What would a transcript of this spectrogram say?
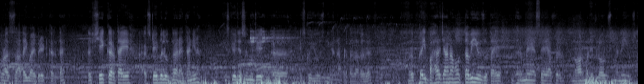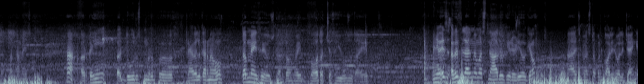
थोड़ा ज़्यादा ही वाइब्रेट करता है। शेक करता है, ये स्टेबल उतना रहता नहीं ना, इसकी वजह से मुझे इसको यूज़ नहीं करना पड़ता ज़्यादा मतलब कहीं बाहर जाना हो तभी यूज़ होता है। घर में ऐसे या फिर नॉर्मली ब्लॉग्स में नहीं यूज़ कर पाता मैं इसको। हाँ और कहीं दूर मतलब ट्रैवल करना हो तब मैं इसे यूज़ करता हूँ भाई, बहुत अच्छे से यूज़ होता है ये। अभी फ़िलहाल मैं मस्त नहा धो के रेडी हो गया हूँ। आज मस्त अपन कॉलेज वाले जाएँगे।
